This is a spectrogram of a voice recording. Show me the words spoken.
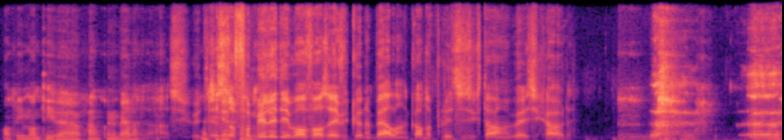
Of iemand die we van kunnen bellen. Ja, is goed. Dat Is er familie die we alvast even kunnen bellen? Dan kan de politie zich daarmee bezighouden. Eh,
